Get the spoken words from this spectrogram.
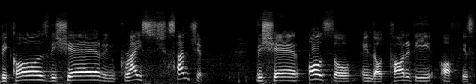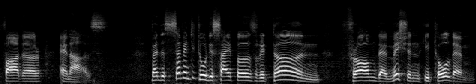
because we share in Christ's sonship, we share also in the authority of his Father and ours. When the 72 disciples returned from their mission, he told them,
